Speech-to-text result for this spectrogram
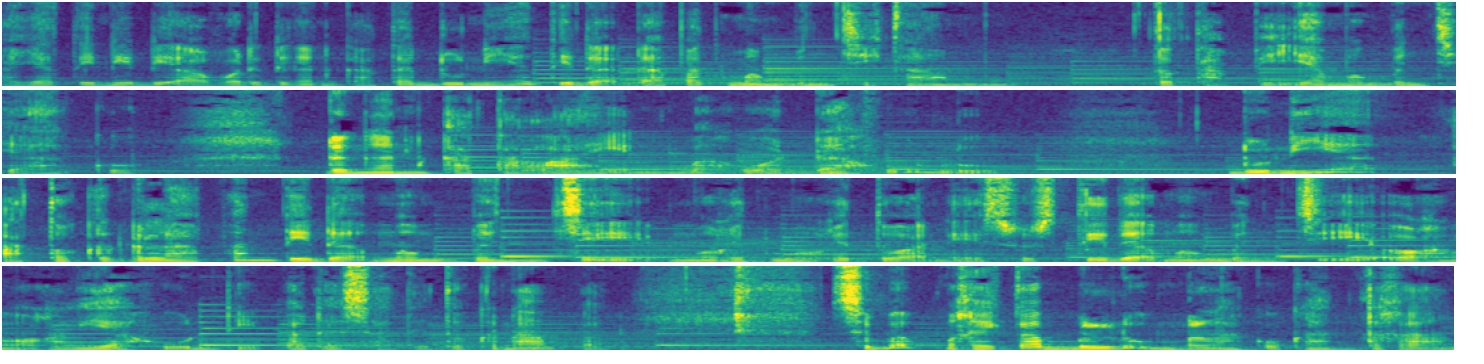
Ayat ini diawali dengan kata dunia tidak dapat membenci kamu, tetapi ia membenci aku. Dengan kata lain bahwa dahulu dunia atau kegelapan tidak membenci murid-murid Tuhan Yesus, tidak membenci orang-orang Yahudi pada saat itu. Kenapa? Sebab mereka belum melakukan terang.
